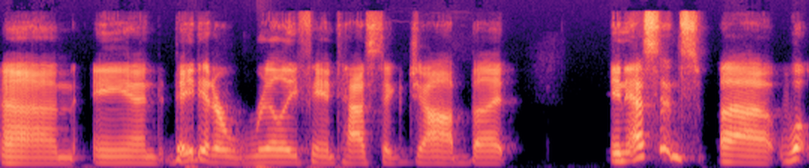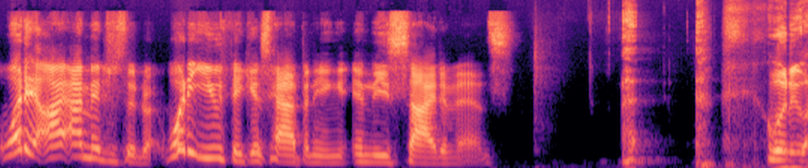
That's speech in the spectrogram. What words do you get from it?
um, and they did a really fantastic job. But in essence, uh, what what I, I'm interested. What do you think is happening in these side events? what do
